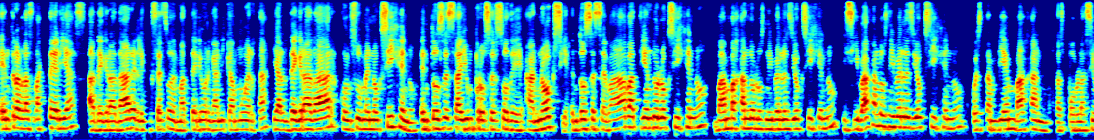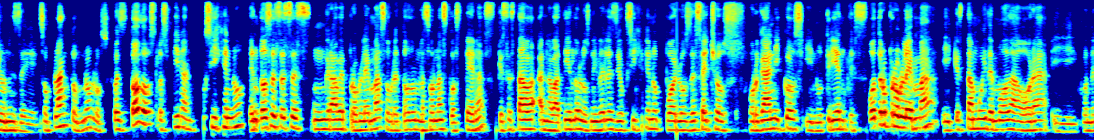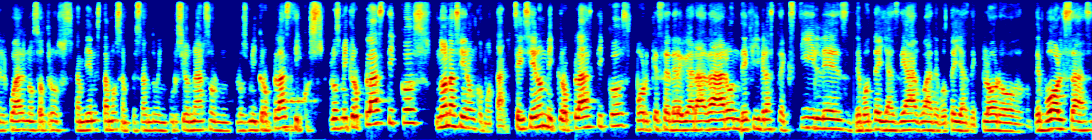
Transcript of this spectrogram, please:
entran las bacterias a degradar el exceso de materia orgánica muerta y al degradar consumen oxígeno. Entonces hay un proceso de anoxia. Entonces se va abatiendo el oxígeno, van bajando los niveles de oxígeno y si bajan los niveles de oxígeno, pues también bajan las poblaciones de zooplancton, ¿no? Los, pues todos respiran oxígeno. Entonces ese es un grave problema, sobre todo en las zonas costeras, que se estaban abatiendo los niveles de oxígeno por los desechos orgánicos y nutrientes. Otro problema y que está muy de moda ahora y con el cual nosotros también estamos empezando a incursionar son los microplásticos. Los microplásticos no nacieron como tal, se hicieron microplásticos porque se degradaron de fibras textiles, de botellas de agua, de botellas de cloro, de bolsas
